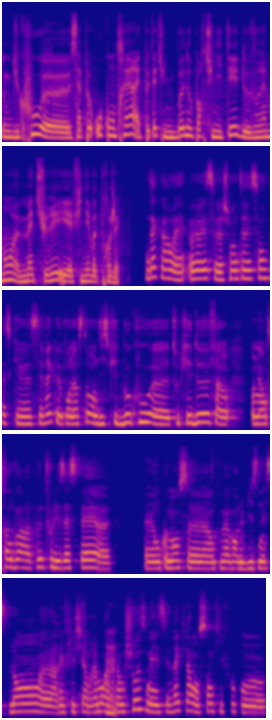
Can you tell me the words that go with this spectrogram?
Donc du coup, ça peut au contraire être peut-être une bonne opportunité de vraiment maturer et affiner votre projet. D'accord, ouais, ouais, ouais c'est vachement intéressant parce que c'est vrai que pour l'instant on discute beaucoup euh, toutes les deux. Enfin, on est en train de voir un peu tous les aspects. Euh, euh on commence euh, un peu à voir le business plan, à réfléchir vraiment à mm. plein de choses, mais c'est vrai que là on sent qu'il faut qu'on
